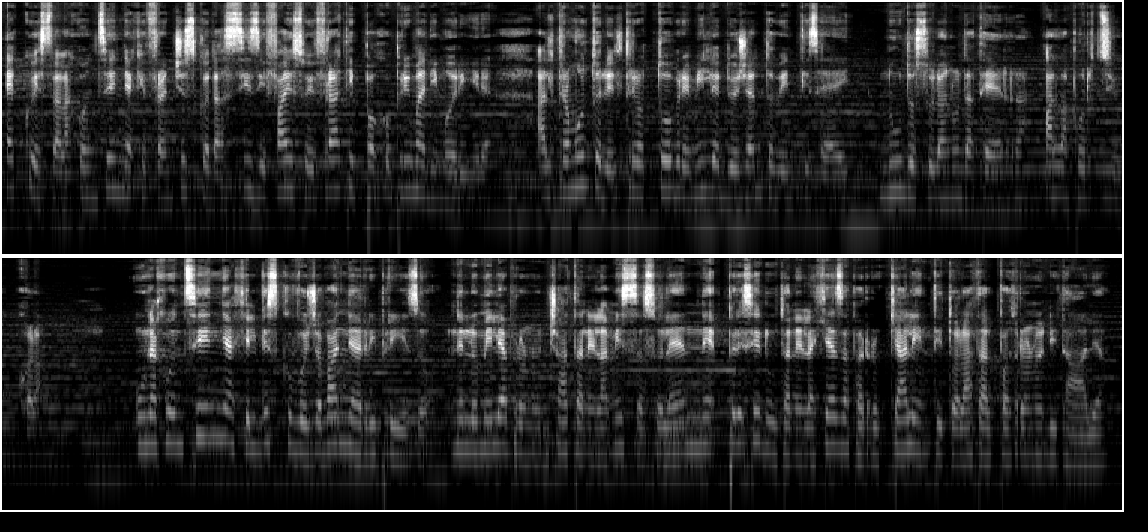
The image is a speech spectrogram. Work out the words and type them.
È questa la consegna che Francesco d'Assisi fa ai suoi frati poco prima di morire, al tramonto del 3 ottobre 1226, nudo sulla nuda terra, alla Porziuncola. Una consegna che il vescovo Giovanni ha ripreso nell'omelia pronunciata nella messa solenne presieduta nella chiesa parrocchiale intitolata al patrono d'Italia.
